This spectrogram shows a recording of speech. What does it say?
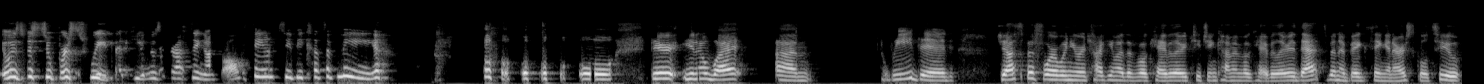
it was just super sweet that he was dressing up all fancy because of me. Oh, there, you know what? Um, we did just before when you were talking about the vocabulary, teaching common vocabulary. That's been a big thing in our school too.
